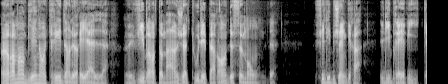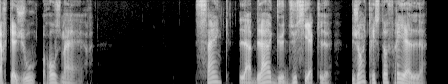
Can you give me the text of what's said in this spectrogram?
Un roman bien ancré dans le réel, un vibrant hommage à tous les parents de ce monde. Philippe Gingras, Librairie Carcajou, Rosemère. 5. La blague du siècle. Jean-Christophe Réel.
